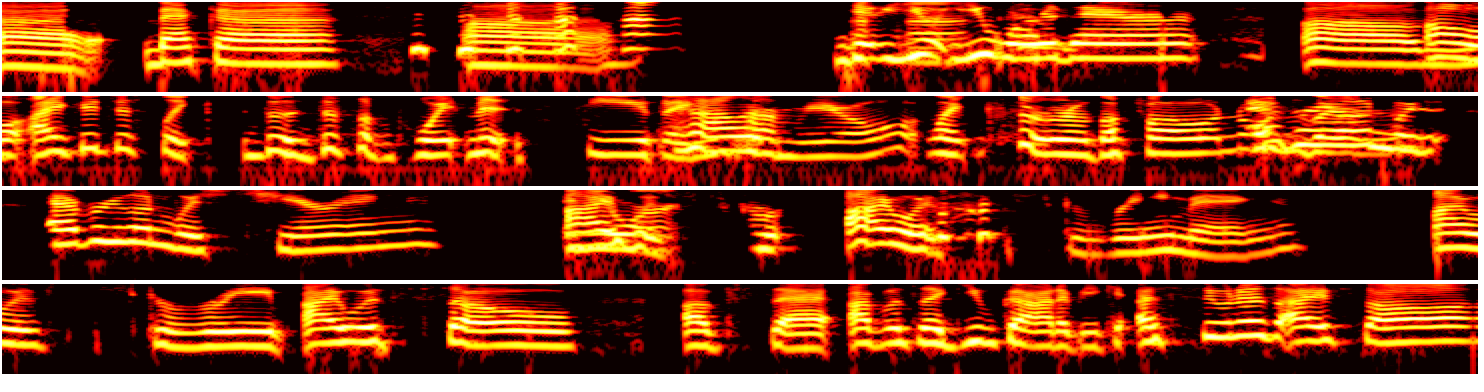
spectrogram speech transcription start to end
uh, Becca. Uh, yeah, you you were there. Um, oh, I could just like the disappointment seething Talent- from you, like through the phone. Was everyone there? was everyone was cheering. I was weren't. scr- I was screaming. I was scream. I was so upset. I was like, "You've got to be!" As soon as I saw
